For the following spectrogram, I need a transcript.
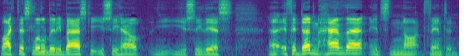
like this little bitty basket. You see how you see this. Uh, if it doesn't have that, it's not Fenton.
